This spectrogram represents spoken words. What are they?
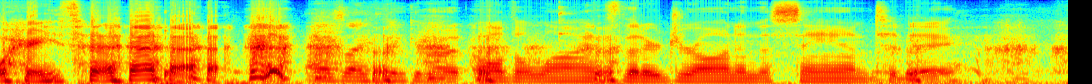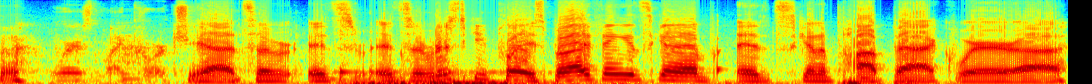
worries. as I think about all the lines that are drawn in the sand today. Where's my cork? yeah, it's a it's it's a risky place, but I think it's gonna it's gonna pop back where uh,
